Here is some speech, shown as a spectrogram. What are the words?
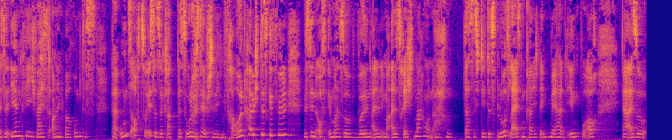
Also irgendwie, ich weiß auch nicht, warum das bei uns oft so ist. Also gerade bei solo selbstständigen Frauen habe ich das Gefühl, wir sind oft immer so, wollen allen immer alles recht machen und ach, dass ich dir das bloß leisten kann. Ich denke mir halt irgendwo auch, ja, also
